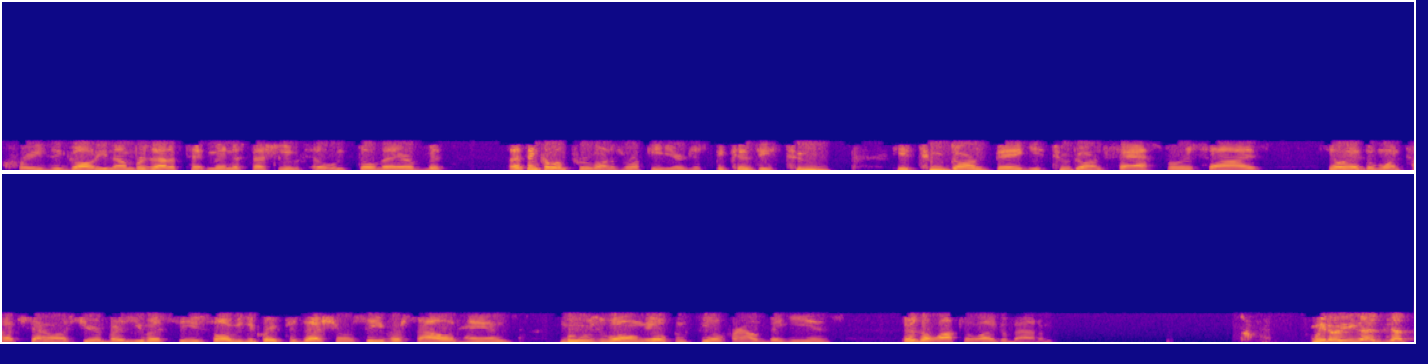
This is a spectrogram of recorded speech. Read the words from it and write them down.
crazy gaudy numbers out of Pittman, especially with Hilton still there. But I think he'll improve on his rookie year just because he's too he's too darn big. He's too darn fast for his size. He only had the one touchdown last year, but at USC you saw he was a great possession receiver, solid hands, moves well in the open field for how big he is. There's a lot to like about him. You know, you guys got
